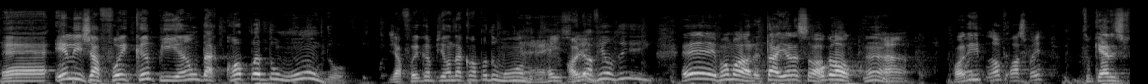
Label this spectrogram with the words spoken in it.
É, ele já foi campeão da Copa do Mundo. Já foi campeão da Copa do Mundo. É isso Olha o aí. aviãozinho. Ei, vambora. Tá aí, olha só. Ô, Glauco. Ah, ah, pode ir. não posso ir? Tu queres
